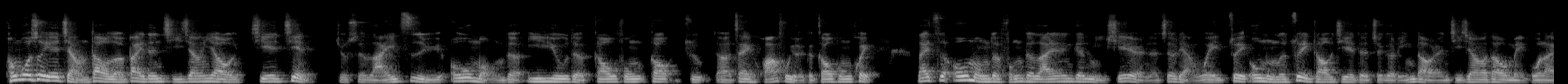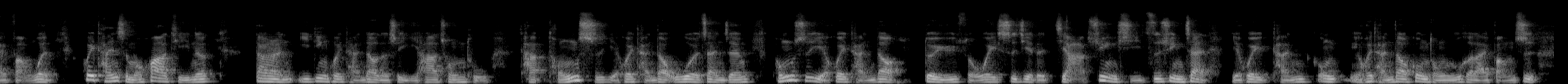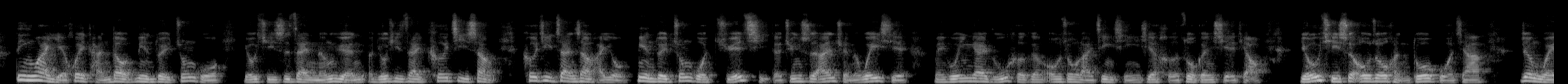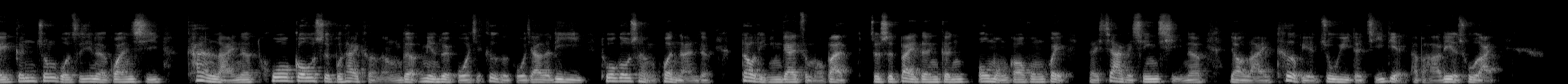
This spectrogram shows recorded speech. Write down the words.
彭博社也讲到了，拜登即将要接见，就是来自于欧盟的 EU 的高峰高主呃，在华府有一个高峰会，来自欧盟的冯德莱恩跟米歇尔呢，这两位最欧盟的最高阶的这个领导人即将要到美国来访问，会谈什么话题呢？当然一定会谈到的是以哈冲突，他同时也会谈到乌俄战争，同时也会谈到。对于所谓世界的假讯息资讯战，也会谈共也会谈到共同如何来防治。另外也会谈到面对中国，尤其是在能源，尤其是在科技上、科技战上，还有面对中国崛起的军事安全的威胁，美国应该如何跟欧洲来进行一些合作跟协调，尤其是欧洲很多国家。认为跟中国之间的关系，看来呢脱钩是不太可能的。面对国际各个国家的利益，脱钩是很困难的。到底应该怎么办？这是拜登跟欧盟高峰会在下个星期呢要来特别注意的几点，他把它列出来。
